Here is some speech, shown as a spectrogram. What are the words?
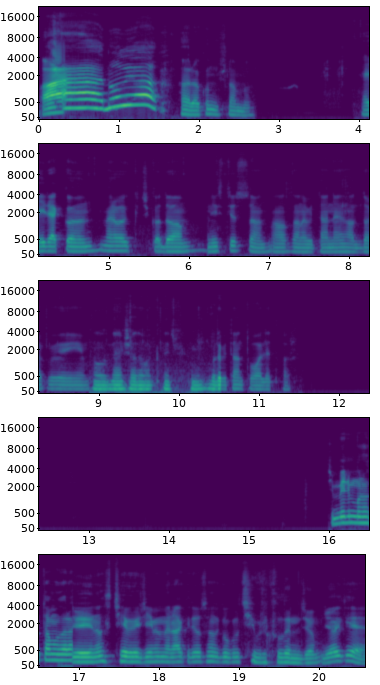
Aa ne oluyor? Ha rakunmuş lan bu. Hey Rakun. Merhaba küçük adam. Ne istiyorsun? Al sana bir tane hot dog vereyim. Ne oldu ne yaşadı bak ne fikrim yok. Burada bir tane tuvalet var. Şimdi benim bunu tam olarak e, nasıl çevireceğimi merak ediyorsanız Google çeviri kullanacağım. Diyor ki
